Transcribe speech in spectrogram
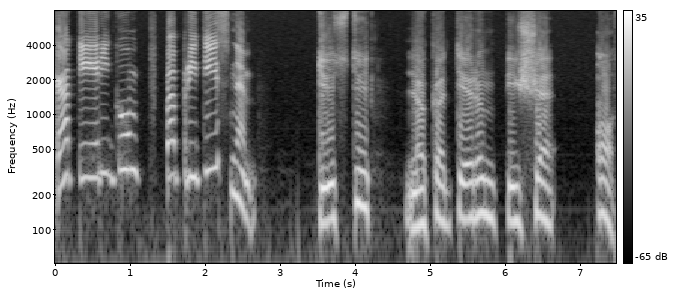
Kateri gumb pa pritisnem? Tisti, na katerem piše OF.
